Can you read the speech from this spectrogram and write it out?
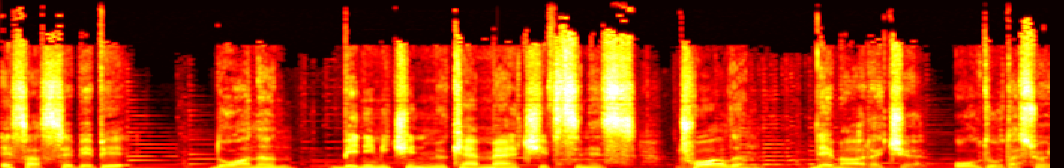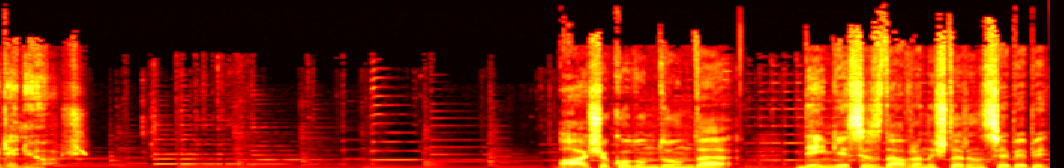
esas sebebi doğanın benim için mükemmel çiftsiniz, çoğalın deme aracı olduğu da söyleniyor. Aşık olunduğunda dengesiz davranışların sebebi.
